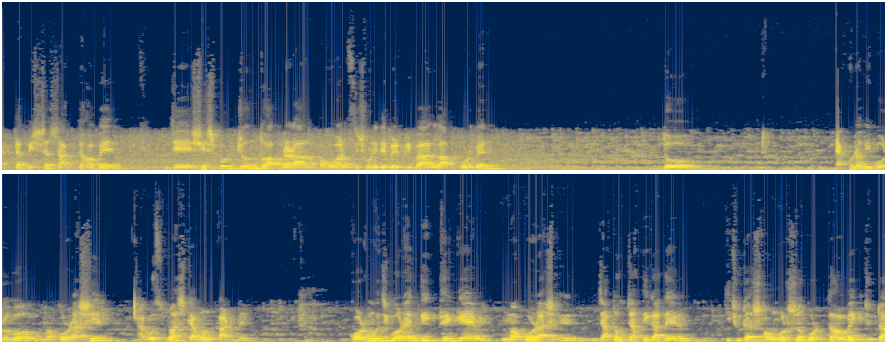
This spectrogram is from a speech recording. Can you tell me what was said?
একটা বিশ্বাস রাখতে হবে যে শেষ পর্যন্ত আপনারা ভগবান শ্রী শনিদেবের কৃপা লাভ করবেন। তো এখন আমি বলব, মকর রাশির আগস্ট মাস কেমন কাটবে? কর্মজীবনের দিক থেকে মকর রাশির জাতক জাতিকাদের কিছুটা সংঘর্ষ করতে হবে, কিছুটা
